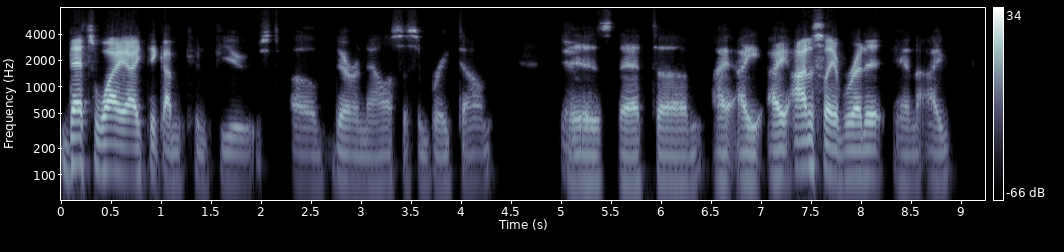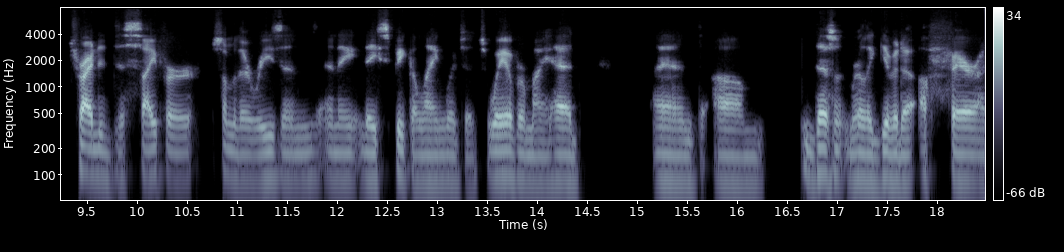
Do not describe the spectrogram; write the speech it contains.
that's why I think I'm confused of their analysis and breakdown. Yeah. Is that um, I, I I honestly have read it and I try to decipher some of their reasons, and they they speak a language that's way over my head, and um, doesn't really give it a, a fair a,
